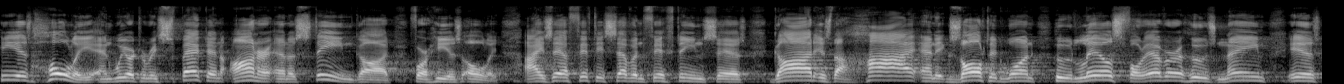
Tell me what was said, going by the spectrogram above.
He is holy, and we are to respect and honor and esteem God, for He is holy. Isaiah 57 15 says, God is the high and exalted one who lives forever, whose name is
